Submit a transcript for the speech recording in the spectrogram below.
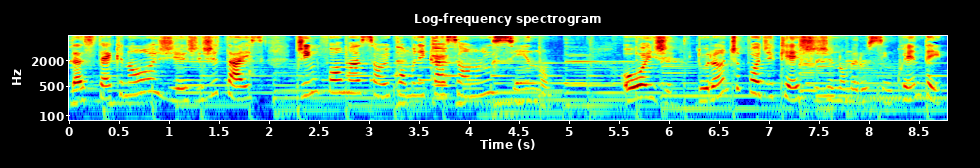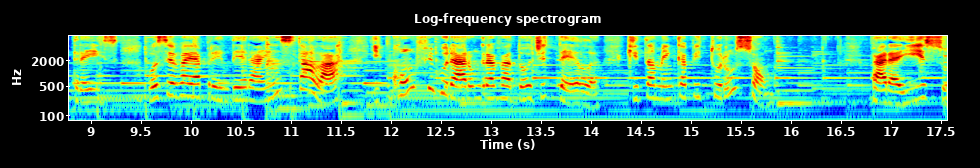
das tecnologias digitais de informação e comunicação no ensino. Hoje, durante o podcast de número 53, você vai aprender a instalar e configurar um gravador de tela que também captura o som. Para isso,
